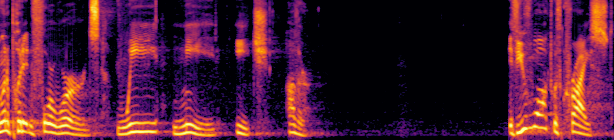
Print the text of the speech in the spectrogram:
You want to put it in four words, we need each other. If you've walked with Christ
